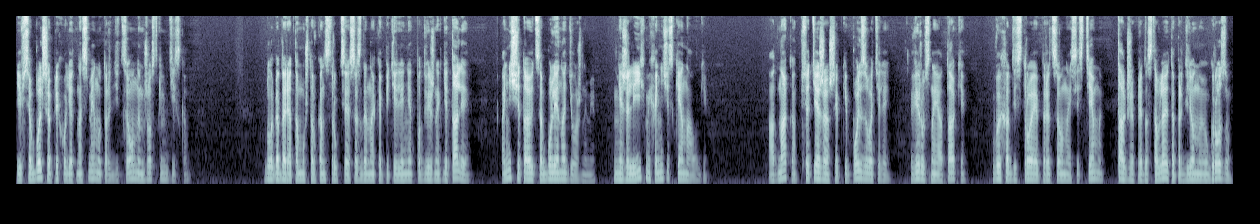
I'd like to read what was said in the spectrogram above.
и все больше приходят на смену традиционным жестким дискам. Благодаря тому, что в конструкции SSD накопителей нет подвижных деталей, они считаются более надежными, нежели их механические аналоги. Однако, все те же ошибки пользователей, вирусные атаки, выход из строя операционной системы также предоставляют определенную угрозу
